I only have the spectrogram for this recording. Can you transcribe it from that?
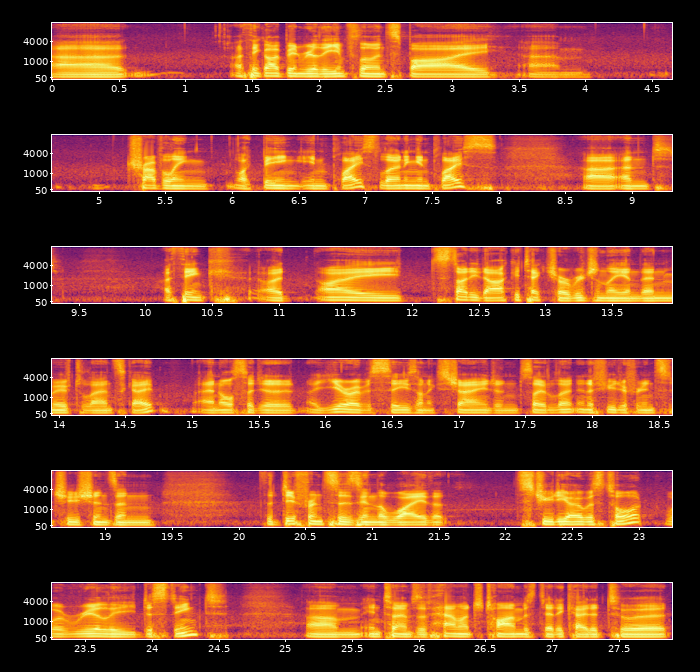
uh, I think I've been really influenced by um, traveling, like being in place, learning in place, uh, and I think I, I studied architecture originally and then moved to landscape, and also did a, year overseas on exchange, and so learnt in a few different institutions, and the differences in the way that studio was taught were really distinct. Um, in terms of how much time was dedicated to it,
